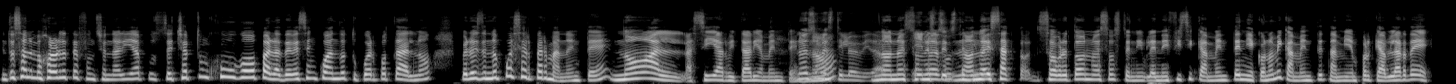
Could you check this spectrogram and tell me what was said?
entonces a lo mejor ahora te funcionaría pues echarte un jugo para de vez en cuando tu cuerpo tal, ¿no? Pero es de no puede ser permanente, no al así arbitrariamente, No es un estilo de vida. no, no es un no es no, no, exacto. Sobre todo no es sostenible, ni físicamente, ni económicamente también, porque hablar de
